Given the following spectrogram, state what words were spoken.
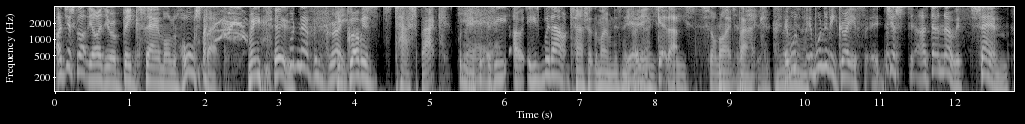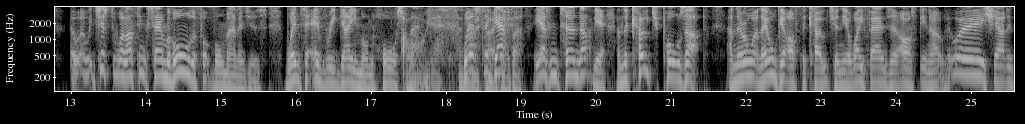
I just like the idea of Big Sam on horseback. Me too. Wouldn't that be great? He'd grow his tash back, wouldn't he? Is he uh, he's without tash at the moment, isn't he? but, know, he's- get that right back. yeah. And It, would, you know. it wouldn't it be great if it just I don't know if Sam uh, just well I think Sam of all the football managers went to every game on horseback. Oh, yes, Where's nice the idea. gaffer? He hasn't turned up yet, and the coach pulls up. And they're all they all get off the coach, and the away fans are asking, you know, way shouting,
